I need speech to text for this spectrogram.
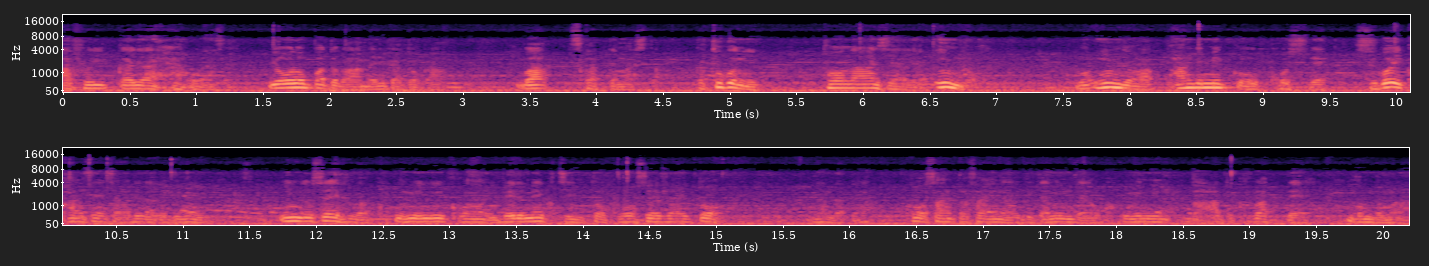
アフリカじゃないごめんなさい。ヨーロッパとかアメリカとかは使ってました。特に東南アジアでインドもうインドはパンデミックを起こしてすごい感染者が出た時にインド政府が国民にこのイベルメクチンと抗生剤となんだっけな抗酸化作用のビタミン剤を国民にバーッと配って飲んでもら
